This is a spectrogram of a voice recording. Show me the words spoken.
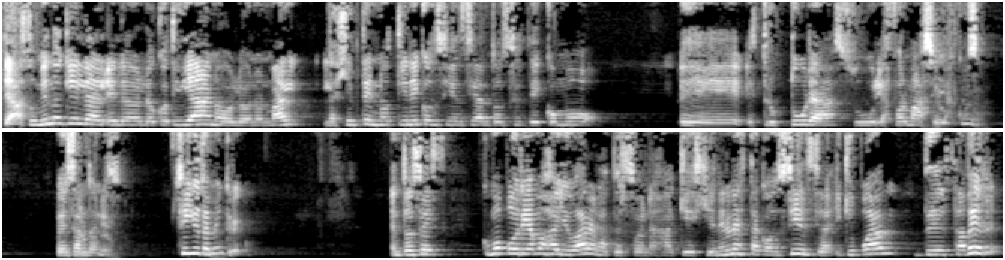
ya, asumiendo que lo, lo cotidiano, lo normal, la gente no tiene conciencia entonces de cómo eh, estructura su, la forma de hacer las cosas. Pensando en eso. Sí, yo también creo. Entonces, ¿cómo podríamos ayudar a las personas a que generen esta conciencia y que puedan de saber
